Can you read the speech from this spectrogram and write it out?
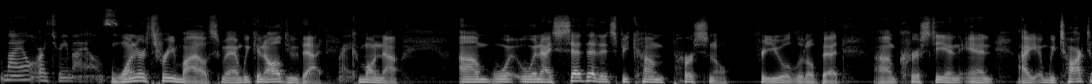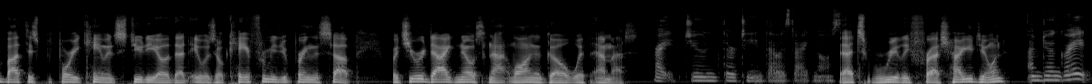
mile or three miles. One or three miles, man. We can all do that. Right. Come on now. um, w- when I said that it's become personal for you a little bit, um, Christy, and and I and we talked about this before you came in studio that it was okay for me to bring this up, but you were diagnosed not long ago with MS. Right, June 13th, I was diagnosed. That's really fresh. How are you doing? I'm doing great.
